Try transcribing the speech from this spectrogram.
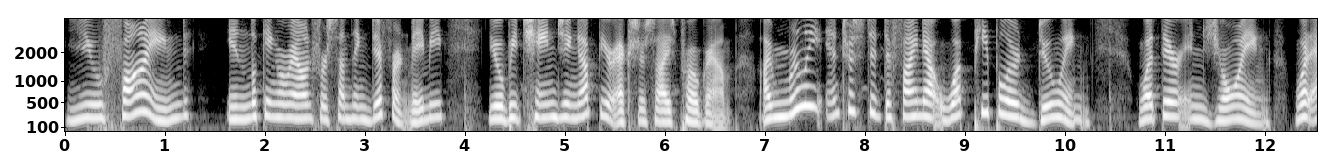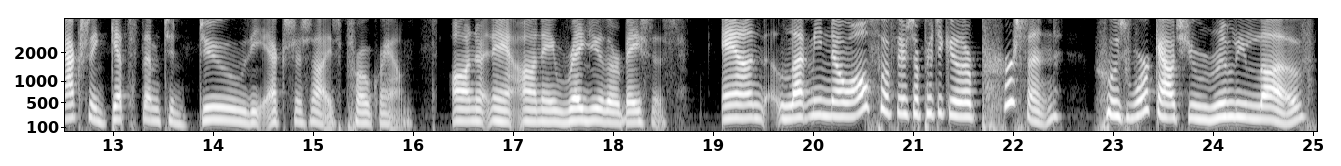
you find in looking around for something different. Maybe you'll be changing up your exercise program. I'm really interested to find out what people are doing, what they're enjoying, what actually gets them to do the exercise program on a, on a regular basis. And let me know also if there's a particular person whose workouts you really love,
